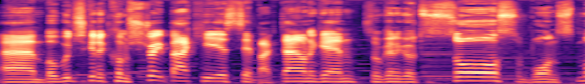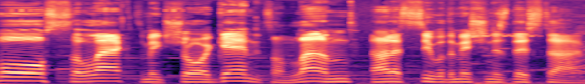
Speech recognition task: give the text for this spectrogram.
Um, but we're just going to come straight back here, sit back down again. So we're going to go to source once more, select, make sure again it's on land. Now let's see what the mission is this time.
